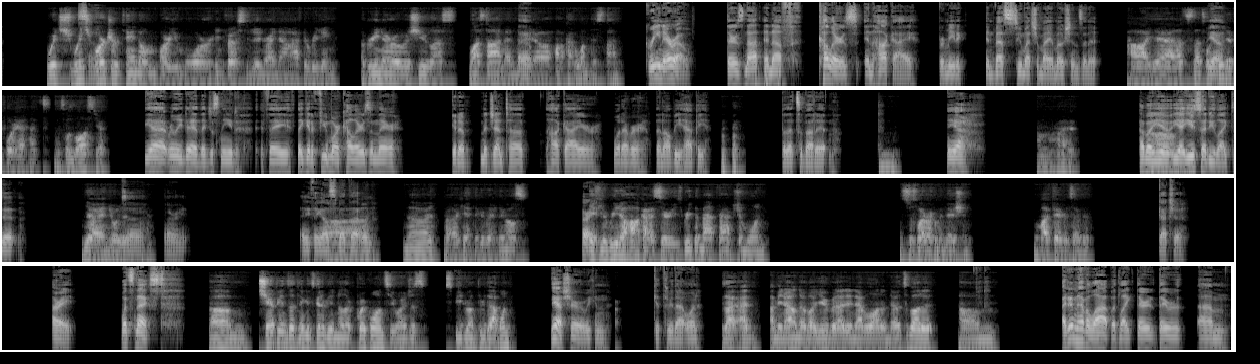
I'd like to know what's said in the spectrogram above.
Which which So- Archer tandem are you more invested in right now after reading a Green Arrow issue last last time and a uh, Hawkeye one this time? Green Arrow. There's not enough colors in Hawkeye for me to invest too much of my emotions in it. Ah, yeah, that's that's what Yeah. did it for you. That's that's what lost you. Yeah, it really did. They just need if they if they get a few more colors in there, get a magenta Hawkeye or whatever, then I'll be happy. but that's about it. Yeah. All right. How about you? Um, Yeah, you said you liked it. Yeah, I enjoyed it. So, all right. Anything else about that Uh, one? No, I, I can't think of anything else. All right. If you read a Hawkeye series, read the Matt Fraction one. It's just my recommendation. My favorites ever. Gotcha. All right. What's next? Um, Champions, I think it's going to be another quick one, so you want to just speed run through that one? Yeah, sure. We can get through that one. I, I, I mean, I don't know about you, but I didn't have a lot of notes about it. Um, I didn't have a lot, but like they're they're um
